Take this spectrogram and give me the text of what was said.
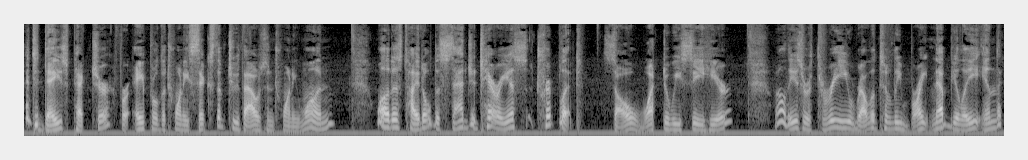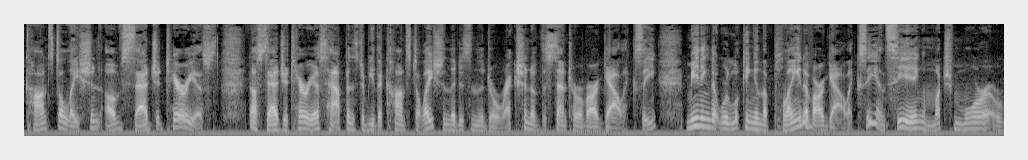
And today's picture for April the 26th of 2021. Well, it is titled the Sagittarius triplet. So what do we see here? Well, these are three relatively bright nebulae in the constellation of Sagittarius. Now Sagittarius happens to be the constellation that is in the direction of the center of our galaxy, meaning that we're looking in the plane of our galaxy and seeing much more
